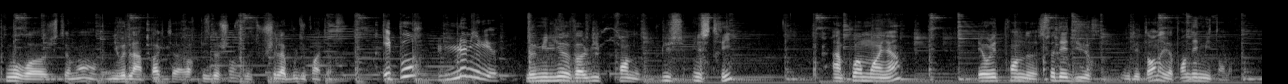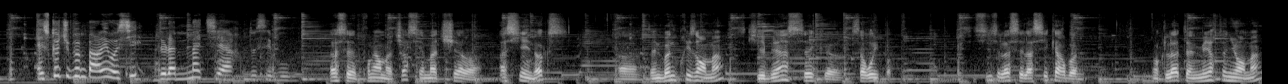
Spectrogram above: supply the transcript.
pour euh, justement, au niveau de l'impact, avoir plus de chances de toucher la boule du pointeur. Et pour le milieu? Le milieu va lui prendre plus une strie, un point moyen, et au lieu de prendre soit des durs ou des tendres, il va prendre des demi-tendres. Est-ce que tu peux me parler aussi de la matière de ces boules? Là, c'est la première matière, c'est matière acier inox. Euh, tu as une bonne prise en main. Ce qui est bien, c'est que ça ne rouille pas. Ici, là, c'est l'acier carbone. Donc là, tu as une meilleure tenue en main.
